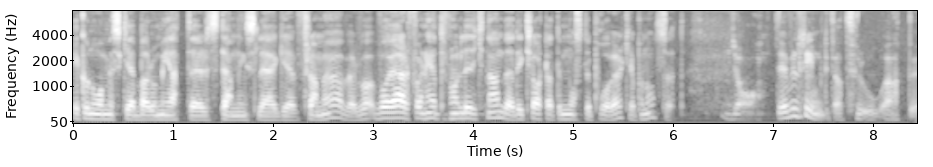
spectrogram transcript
ekonomiska barometer, stämningsläge framöver? Vad, vad är erfarenheten från liknande? Det är klart att det måste påverka på något sätt. Ja, det är väl rimligt att tro att eh,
